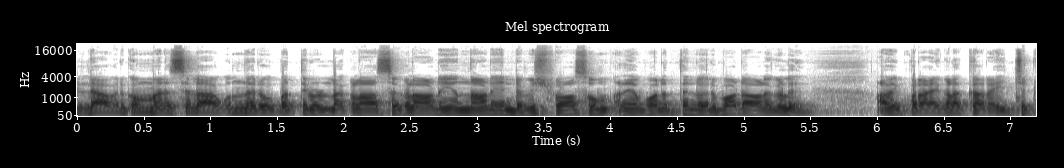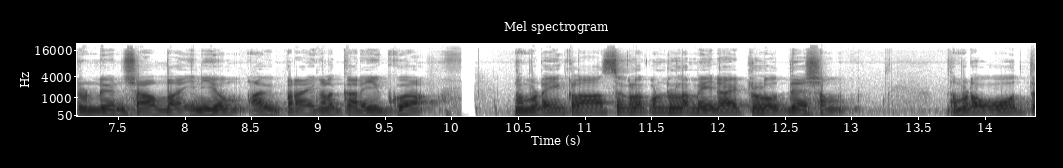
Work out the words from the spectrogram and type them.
എല്ലാവർക്കും മനസ്സിലാകുന്ന രൂപത്തിലുള്ള ക്ലാസ്സുകളാണ് എന്നാണ് എന്റെ വിശ്വാസം. അതേപോലെ തന്നെ ഒരുപാട് ആളുകൾ അഭിപ്രായങ്ങളൊക്കെ അറിയിച്ചിട്ടുണ്ട്. ഇൻഷാല്ല ഇനിയും അഭിപ്രായങ്ങളൊക്കെ അറിയിക്കുക. നമ്മുടെ ഈ ക്ലാസ്സുകളെ കൊണ്ടുള്ള മെയിനായിട്ടുള്ള ഉദ്ദേശം നമ്മുടെ ഓത്ത്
